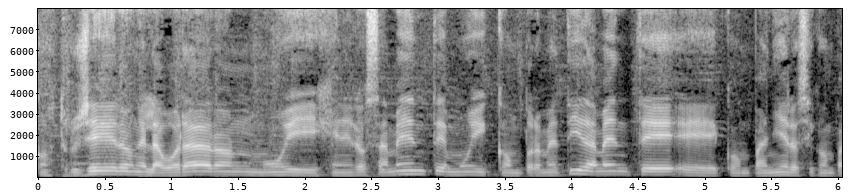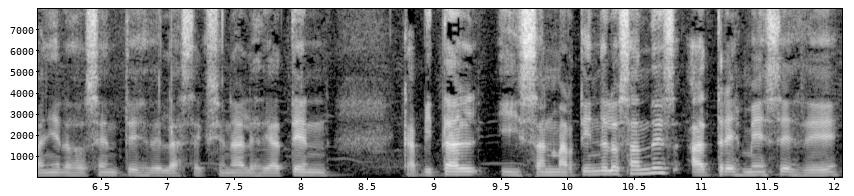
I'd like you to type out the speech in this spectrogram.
construyeron, elaboraron muy generosamente, muy comprometidamente eh, compañeros y compañeras docentes de las seccionales de Aten Capital y San Martín de los Andes a tres meses de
